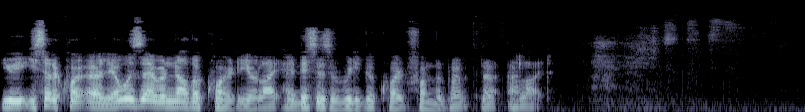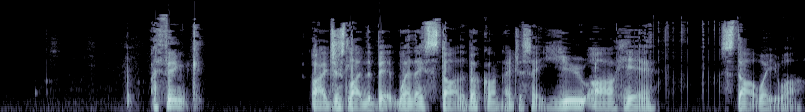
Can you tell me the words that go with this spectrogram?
you, you said a quote earlier. Was there another quote that you're like, hey, this is a really good quote from the book that I liked? I think I just like the bit where they start the book on. They just say, you are here. Start where you are.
